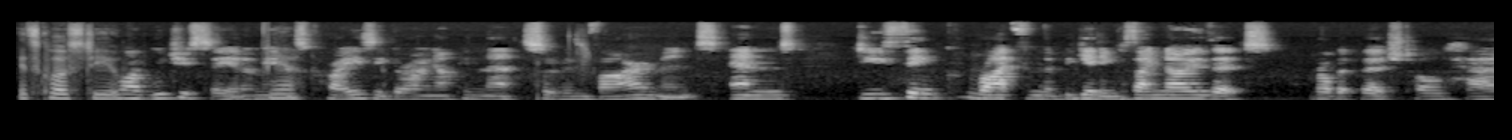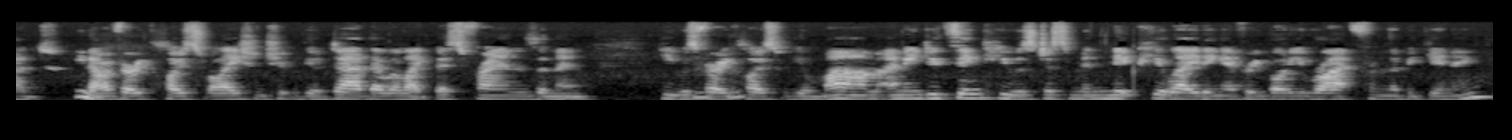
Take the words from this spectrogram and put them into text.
it's close to you Why would you see it? I mean, Yeah. it's crazy growing up in that sort of environment. And do you think Mm-hmm. right from the beginning? Because I know that Robert Berchtold had, you know, a very close relationship with your dad. They were like best friends, and then he was Mm-hmm. very close with your mom. I mean, do you think he was just manipulating everybody right from the beginning?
